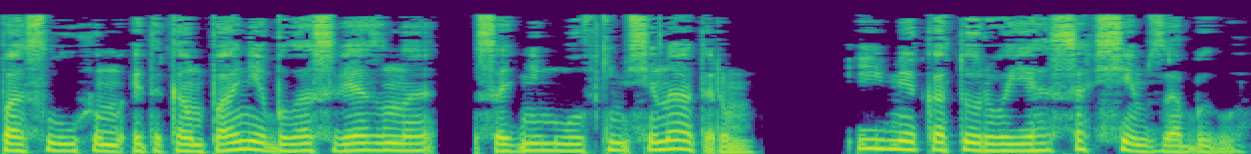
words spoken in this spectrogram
По слухам, эта компания была связана с одним ловким сенатором, имя которого я совсем забыла.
